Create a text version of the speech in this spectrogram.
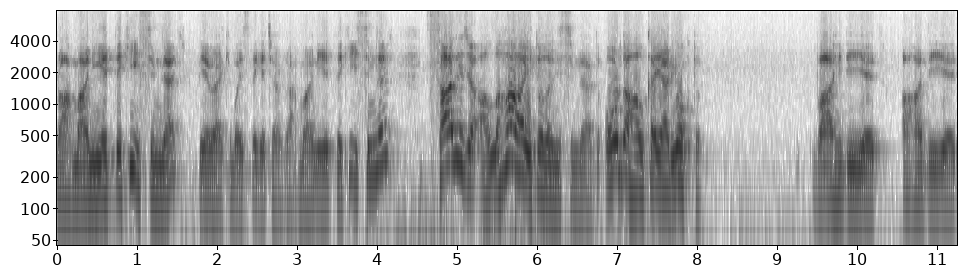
Rahmaniyetteki isimler, bir evvelki bahiste geçen Rahmaniyetteki isimler sadece Allah'a ait olan isimlerdi. Orada halka yer yoktu. Vahidiyet, Ahadiyet,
